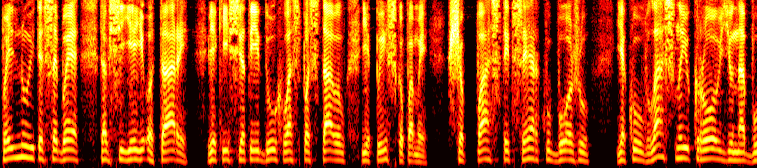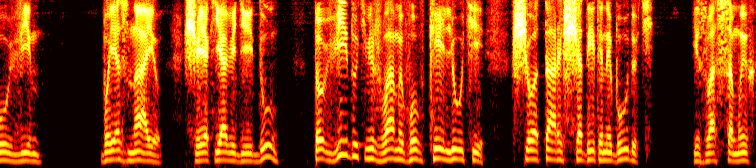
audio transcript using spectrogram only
Пильнуйте себе та всієї отари, в якій Святий Дух вас поставив єпископами, щоб пасти церкву Божу, яку власною кров'ю набув він. Бо я знаю, що як я відійду, то відуть між вами вовки люті, що отари щадити не будуть. Із вас самих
